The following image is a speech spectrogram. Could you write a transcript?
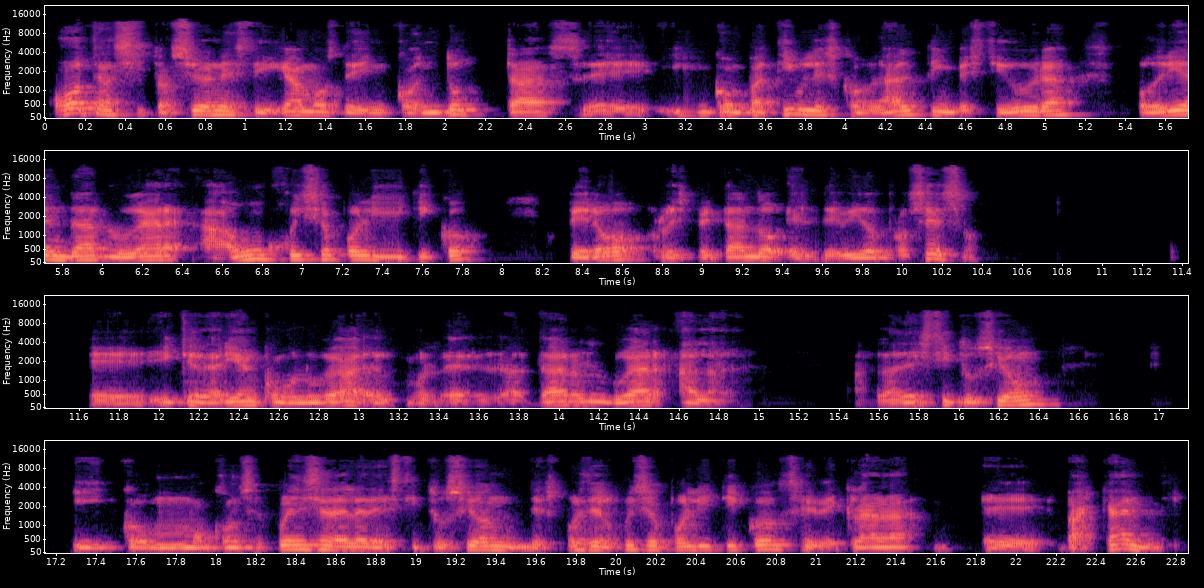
otras situaciones, digamos, de inconductas eh, incompatibles con la alta investidura podrían dar lugar a un juicio político, pero respetando el debido proceso. Eh, y quedarían como lugar, dar lugar a la, a la destitución y como consecuencia de la destitución después del juicio político se declara eh, vacante,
